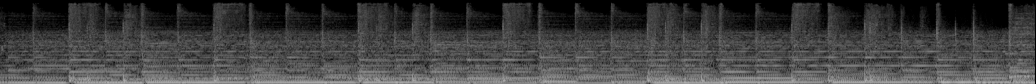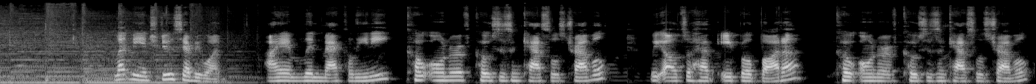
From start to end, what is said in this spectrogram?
Let me introduce everyone. I am Lynn Macalini, co-owner of Coasters and Castles Travel. We also have April Botta, co-owner of Coasters and Castles Travel.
